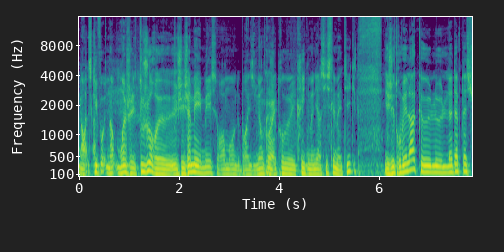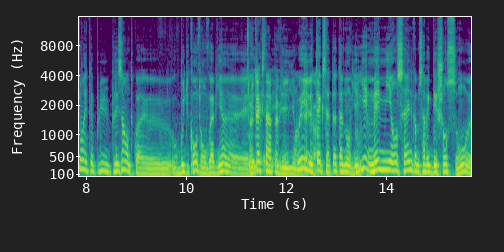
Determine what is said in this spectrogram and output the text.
non. Ce qu'il faut, non. Moi, j'ai toujours, euh, j'ai jamais aimé ce roman de Vian que Ouais. je trouve écrit de manière systématique. Et j'ai trouvé là que l'adaptation était plus plaisante, quoi. Euh, au bout du compte, on voit bien. euh, Le texte a un peu vieilli, on est Oui, le texte a totalement vieilli, mais mis en scène comme ça avec des chansons. euh,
